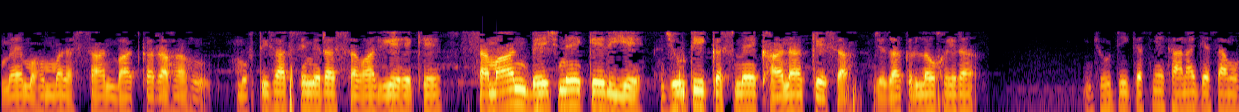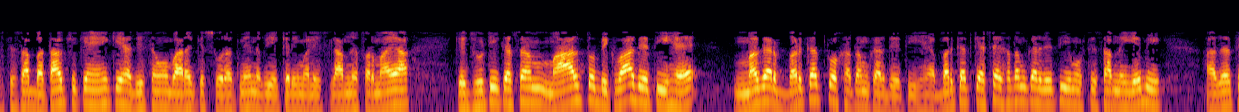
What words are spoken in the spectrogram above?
میں محمد حسان بات کر رہا ہوں۔ مفتی صاحب سے میرا سوال یہ ہے کہ سامان بیچنے کے لیے جھوٹی قسمیں کھانا کیسا؟ جزاک اللہ خیرہ۔ جھوٹی قسمیں کھانا کیسا؟ مفتی صاحب بتا چکے ہیں کہ حدیث مبارک کی صورت میں نبی کریم علیہ السلام نے فرمایا کہ جھوٹی قسم مال تو بکوا دیتی ہے مگر برکت کو ختم کر دیتی ہے۔ برکت کیسے ختم کر دیتی ہے؟ مفتی صاحب نے یہ بھی حضرت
